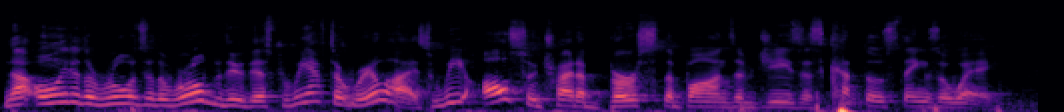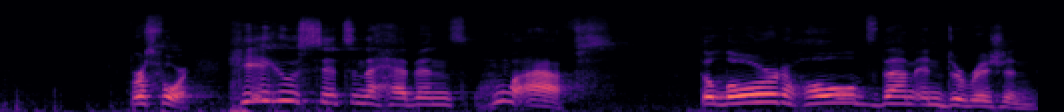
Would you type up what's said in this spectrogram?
Not only do the rulers of the world do this, but we have to realize we also try to burst the bonds of Jesus, cut those things away. Verse 4 He who sits in the heavens laughs, the Lord holds them in derision.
